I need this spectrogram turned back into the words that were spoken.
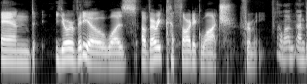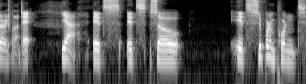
and your video was a very cathartic watch for me Oh, well, I'm, I'm very glad. Eh, yeah it's it's so it's super important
